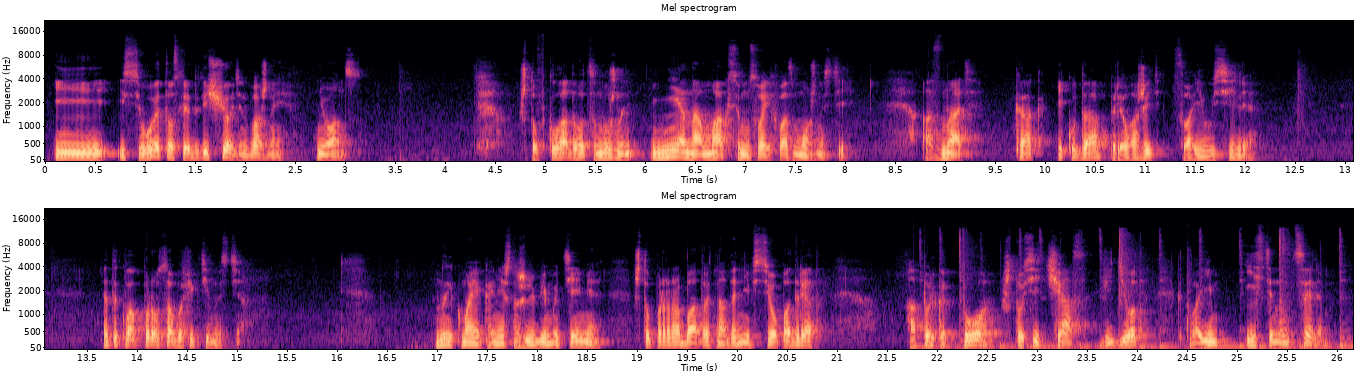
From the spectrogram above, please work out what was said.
И из всего этого следует еще один важный нюанс, что вкладываться нужно не на максимум своих возможностей, а знать, как и куда приложить свои усилия. Это к вопросу об эффективности. Ну и к моей, конечно же, любимой теме, что прорабатывать надо не все подряд, а только то, что сейчас ведет к твоим истинным целям –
